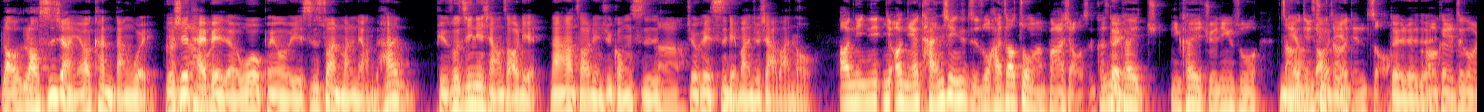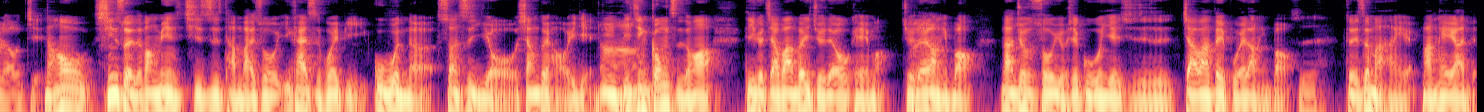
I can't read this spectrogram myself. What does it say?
老老实讲，也要看单位。有些台北的，我有朋友也是算蛮凉的。他比如说今天想要早点，那他早点去公司，嗯、就可以四点半就下班喽。哦，你你你哦，你的弹性是指说还是要做满八小时？可是你可以你可以决定说早一点去，早一点走。对对对，OK，这个我了解。然后薪水的方面，其实坦白说，一开始会比顾问的算是有相对好一点，因为毕竟公职的话，第一个加班费绝对 OK 嘛，绝对让你报。嗯、那就是说，有些顾问业其实是加班费不会让你报。是。对，这蛮黑蛮黑暗的。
